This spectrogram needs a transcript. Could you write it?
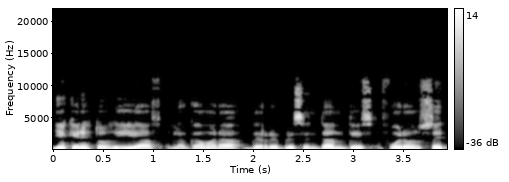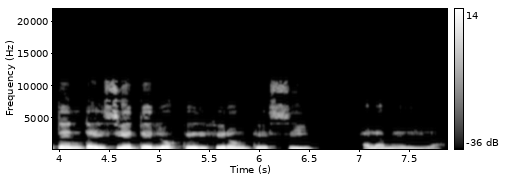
Y es que en estos días la Cámara de Representantes fueron 77 los que dijeron que sí a la medida.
